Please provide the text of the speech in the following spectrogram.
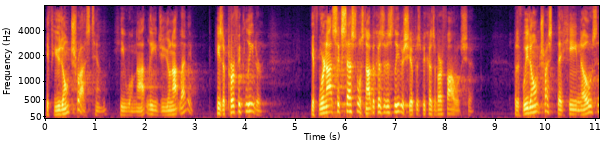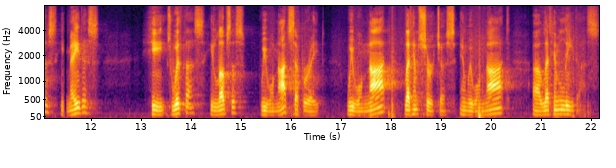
If you don't trust him, he will not lead you. You'll not let him. He's a perfect leader. If we're not successful, it's not because of his leadership, it's because of our fellowship. But if we don't trust that he knows us, he made us, he's with us, he loves us, we will not separate. We will not let him search us, and we will not uh, let Him lead us.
